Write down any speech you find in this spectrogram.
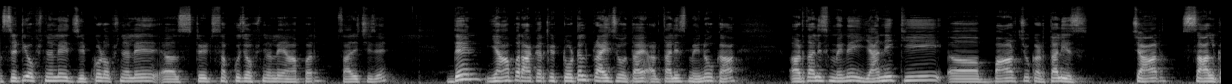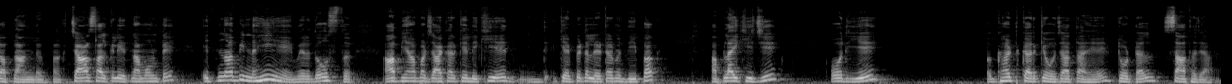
City optional है जिप कोड ऑप्शनल है स्टेट सब कुछ ऑप्शनल है यहाँ पर, सारी चीज़ें। देन यहाँ पर आकर के टोटल प्राइस जो होता है अड़तालीस महीनों का, अड़तालीस महीने यानी कि बार चौक अड़तालीस। चार साल का प्लान लगभग। चार साल के लिए इतना अमाउंट है, इतना भी नहीं है, मेरे दोस्त। आप यहाँ पर जाकर के लिखिए कैपिटल लेटर में दीपक अप्लाई कीजिए, और ये घट करके हो जाता है टोटल सात हज़ार।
